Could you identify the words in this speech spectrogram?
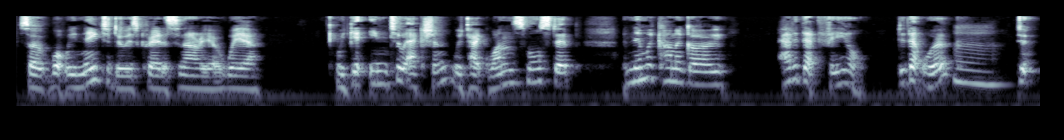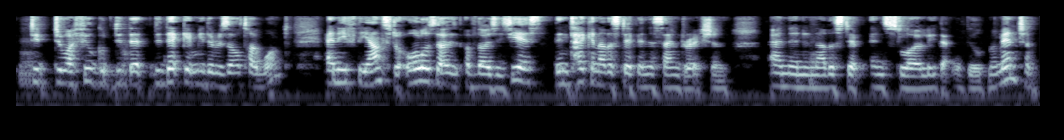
So what we need to do is create a scenario where we get into action, we take one small step, and then we kind of go, how did that feel? Did that work? Mm. Do, did, do I feel good? Did that, did that get me the result I want? And if the answer to all of those, of those is yes, then take another step in the same direction and then another step and slowly that will build momentum.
